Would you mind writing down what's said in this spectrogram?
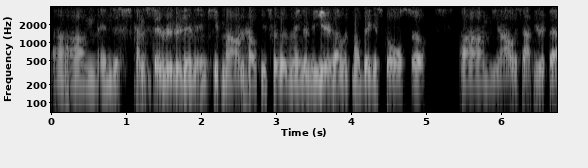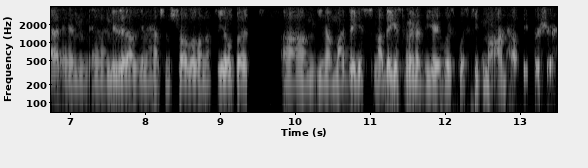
Um, and just kind of stay rooted and, and keep my arm healthy for the remainder of the year. That was my biggest goal. So, um, you know, I was happy with that, and, and I knew that I was going to have some struggles on the field, but um, you know, my biggest my biggest win of the year was was keeping my arm healthy for sure.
